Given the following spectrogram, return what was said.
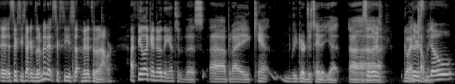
uh, 60 seconds in a minute, 60 se- minutes in an hour? I feel like I know the answer to this, uh, but I can't regurgitate it yet. Uh, So there's go ahead. there's no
